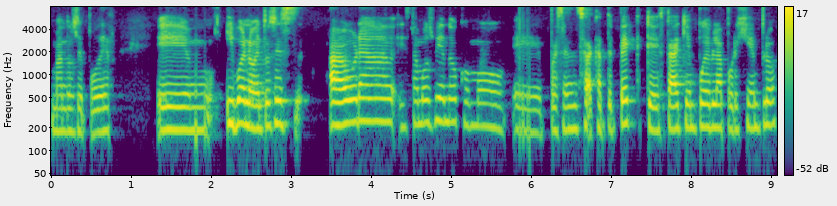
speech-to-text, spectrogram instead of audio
mandos de poder. Em, y bueno, entonces ahora estamos viendo cómo, pues en Zacatepec, que está aquí en Puebla, por ejemplo,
